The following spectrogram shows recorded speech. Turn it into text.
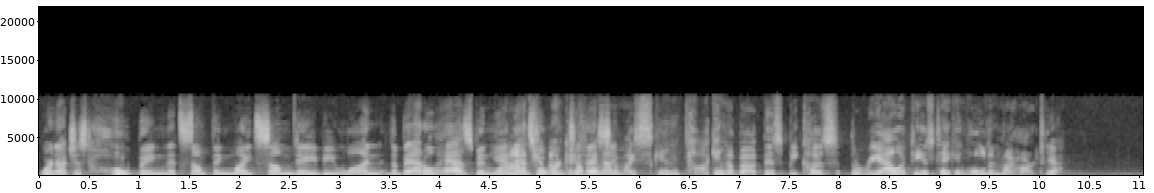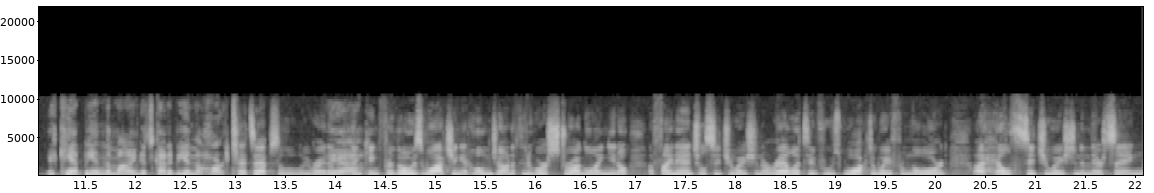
We're not just hoping that something might someday be won. The battle has been won. I'm That's ju- what we're I'm jumping confessing. out of my skin talking about this because the reality is taking hold in my heart. yeah. It can't be in the mind, it's got to be in the heart. That's absolutely right. I'm thinking for those watching at home, Jonathan, who are struggling, you know, a financial situation, a relative who's walked away from the Lord, a health situation, and they're saying,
